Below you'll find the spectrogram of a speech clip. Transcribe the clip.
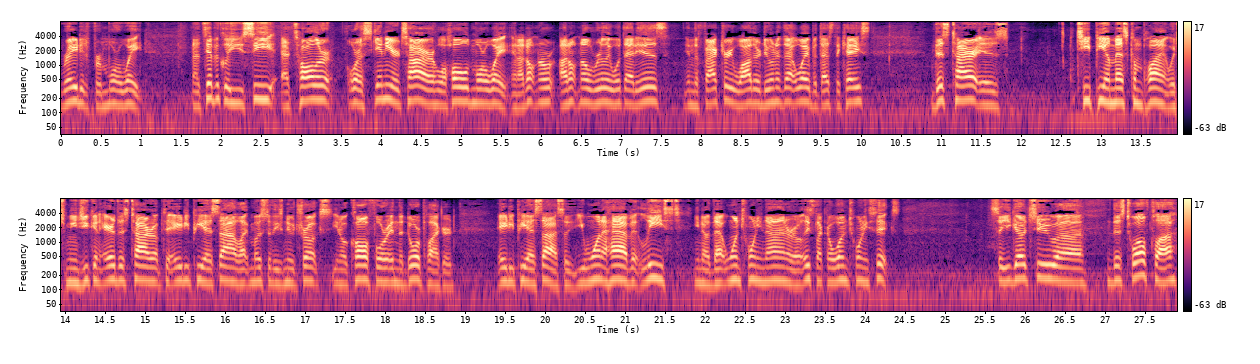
rated for more weight. Now, typically you see a taller or a skinnier tire will hold more weight. And I don't know, I don't know really what that is in the factory, why they're doing it that way, but that's the case. This tire is TPMS compliant, which means you can air this tire up to 80 PSI like most of these new trucks, you know, call for in the door placard, 80 PSI. So you want to have at least, you know, that 129 or at least like a 126. So you go to uh, this 12 ply,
